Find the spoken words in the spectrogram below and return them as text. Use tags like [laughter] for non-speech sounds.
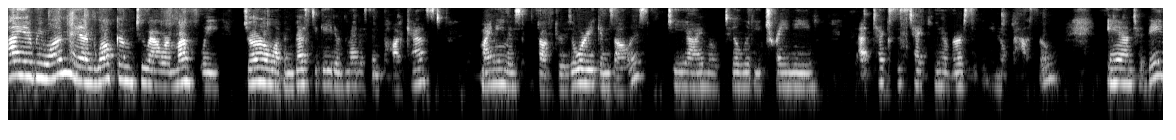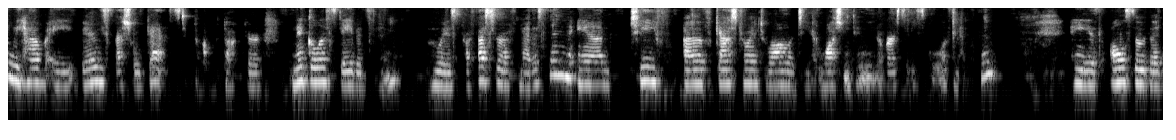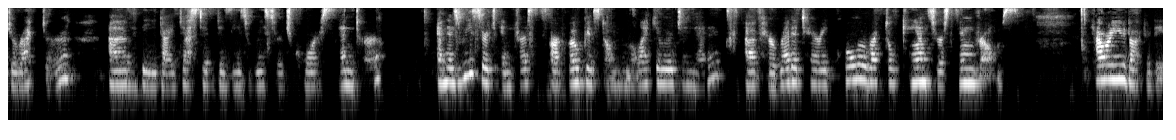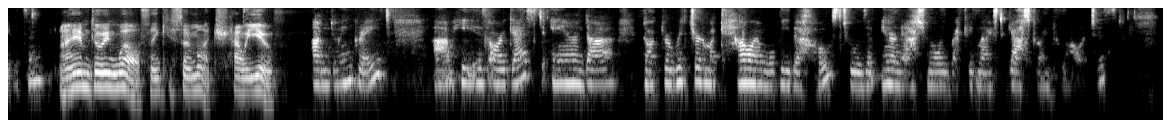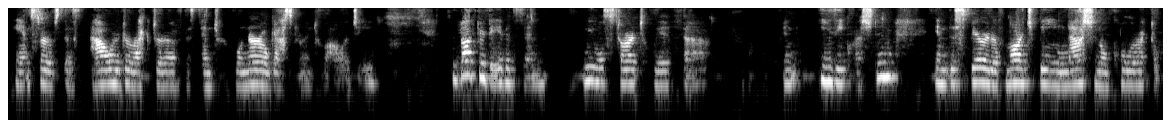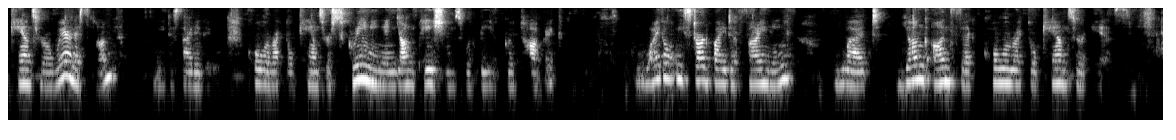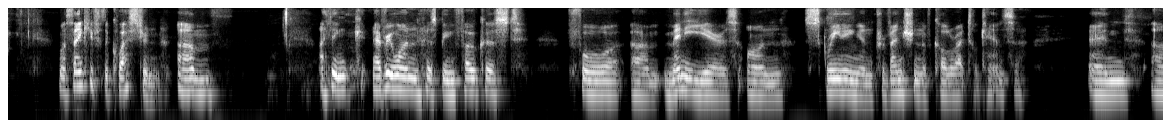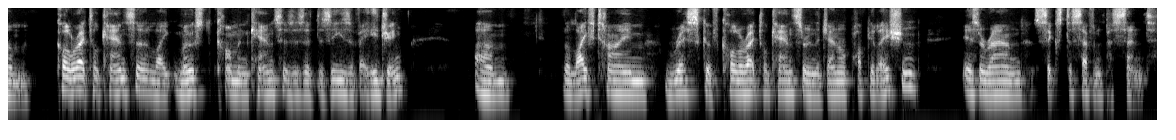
Hi, everyone, and welcome to our monthly Journal of Investigative Medicine podcast. My name is Dr. Zori Gonzalez, GI motility trainee at Texas Tech University in El Paso. And today we have a very special guest, Dr. Nicholas Davidson, who is professor of medicine and chief of gastroenterology at Washington University School of Medicine. He is also the director of the Digestive Disease Research Core Center. And his research interests are focused on the molecular genetics of hereditary colorectal cancer syndromes. How are you, Dr. Davidson? I am doing well. Thank you so much. How are you? I'm doing great. Um, he is our guest, and uh, Dr. Richard McCallum will be the host, who is an internationally recognized gastroenterologist and serves as our director of the Center for Neurogastroenterology. Dr. Davidson, we will start with uh, an easy question. In the spirit of March being National Colorectal Cancer Awareness Month, we decided colorectal cancer screening in young patients would be a good topic. Why don't we start by defining what young onset colorectal cancer is? Well, thank you for the question. Um, I think everyone has been focused for um, many years on screening and prevention of colorectal cancer. And um, colorectal cancer, like most common cancers, is a disease of aging. Um, the lifetime risk of colorectal cancer in the general population is around six to seven percent.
